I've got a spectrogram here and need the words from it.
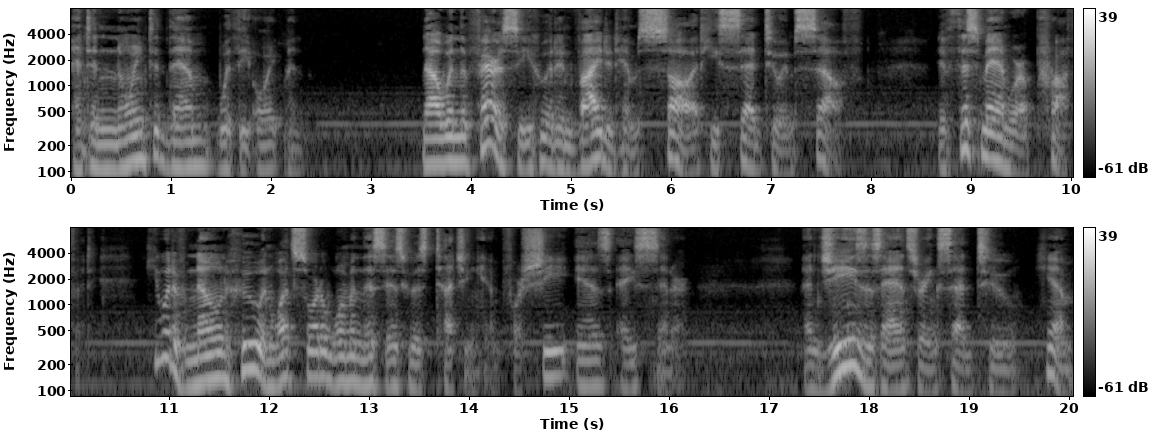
and anointed them with the ointment. Now, when the Pharisee who had invited him saw it, he said to himself, If this man were a prophet, he would have known who and what sort of woman this is who is touching him, for she is a sinner. And Jesus answering said to him,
